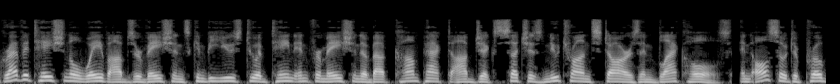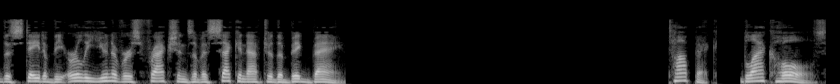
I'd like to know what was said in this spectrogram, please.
Gravitational wave observations can be used to obtain information about compact objects such as neutron stars and black holes, and also to probe the state of the early universe fractions of a second after the Big Bang. Black holes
